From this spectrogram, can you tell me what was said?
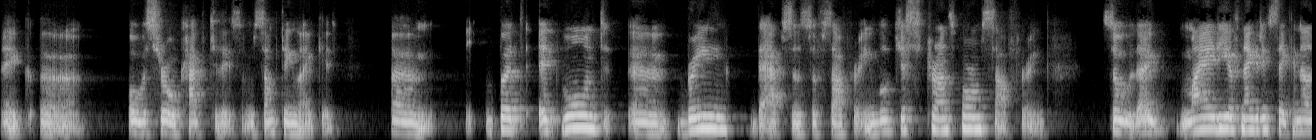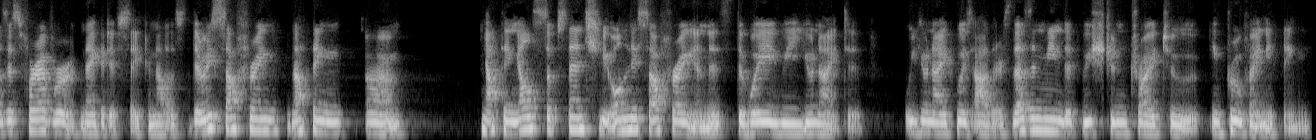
like uh, overthrow capitalism, something like it. Um, but it won't uh, bring the absence of suffering. It will just transform suffering. So like my idea of negative psychoanalysis forever negative psychoanalysis. There is suffering, nothing um, nothing else substantially, only suffering, and it's the way we unite it. We unite with others. Doesn't mean that we shouldn't try to improve anything,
